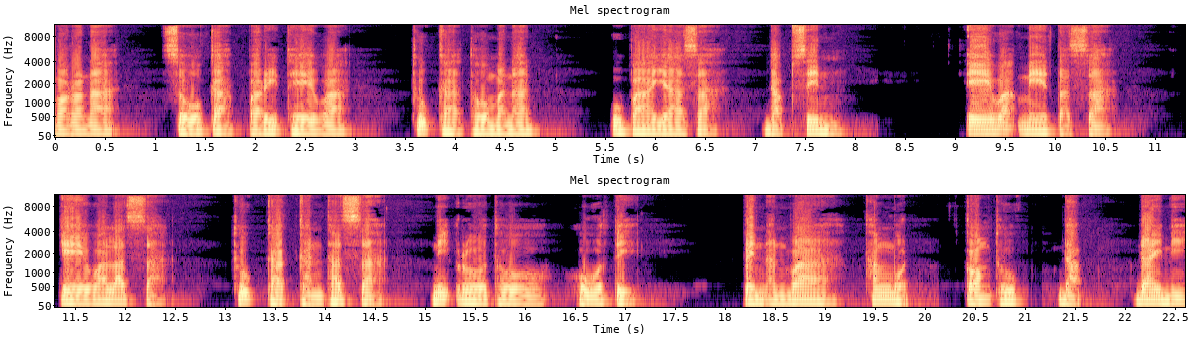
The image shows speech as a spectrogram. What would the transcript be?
มรณะ โสกะปริเทวะ ทุกขโทมนัส อุปายาสะ ดับสิ้น เอวะเมตัสสะ เกวลัสสะ ทุกขกันทัสสะ นิโรโท โหติ เป็นอันว่าทั้งหมดกองทุกข์ดับได้มี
